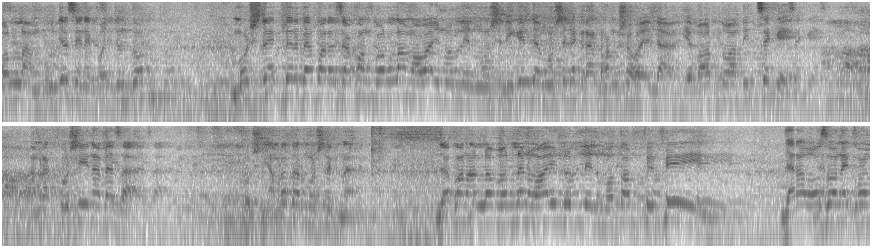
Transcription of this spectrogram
বললাম, বুঝেছেন এ পর্যন্ত? মুশরিকদের ব্যাপারে যখন বললাম আওয়াইলুল্লিল মুশরিকিন যে মুশরিকরা ধ্বংস হয়ে যাক, এ বরদোয়া দিচ্ছে কে? আমরা খুশি না বেজার? খুশি, আমরা তো আর মুশরিক না। যখন আল্লাহ বললেন ওয়াইলুল্লিল মুতাফফিফিন যারা ওজনে কম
